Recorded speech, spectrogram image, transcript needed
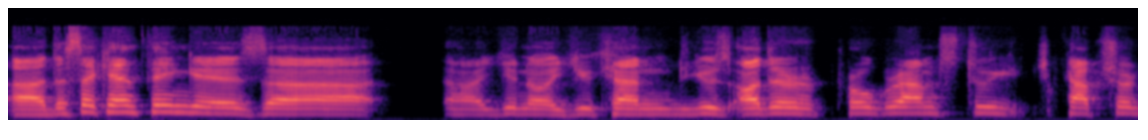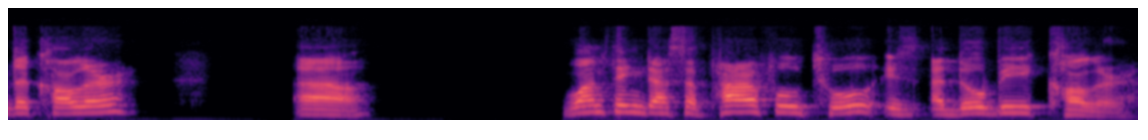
Uh, the second thing is, uh, uh, you know, you can use other programs to capture the color. Uh, one thing that's a powerful tool is Adobe Color.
